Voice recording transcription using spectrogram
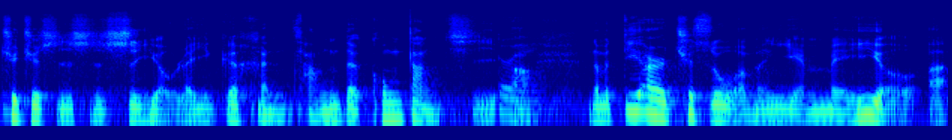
确确实实是有了一个很长的空档期对，啊。那么第二，确实我们也没有啊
